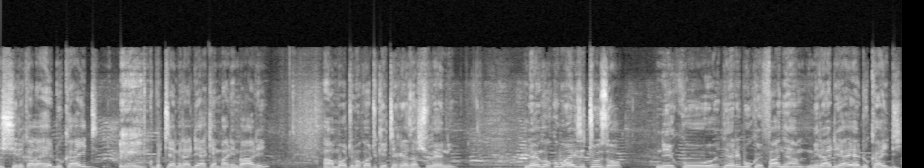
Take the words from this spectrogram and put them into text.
shirika la Educaid kupitia miradi yake mbalimbali ambayo tumekuwa tukitekeleza shuleni. Lengo kubwa hizi tuzo ni kujaribu kuifanya miradi ya Educaid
